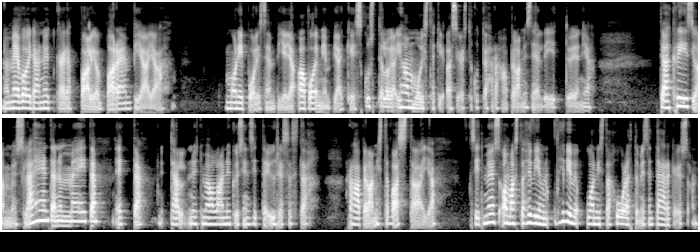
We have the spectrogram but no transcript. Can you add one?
No me voidaan nyt käydä paljon parempia ja monipuolisempia ja avoimempia keskusteluja ihan muistakin asioista kuin tähän rahapelaamiseen liittyen. Ja tämä kriisi on myös lähentänyt meitä, että nyt me ollaan nykyisin sitten yhdessä sitä rahapelaamista vastaan ja sitten myös omasta hyvinvoinnista huolehtimisen tärkeys on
